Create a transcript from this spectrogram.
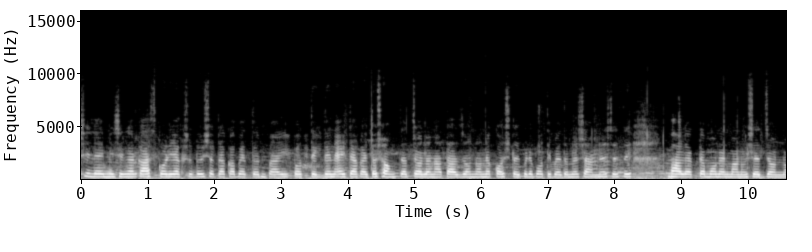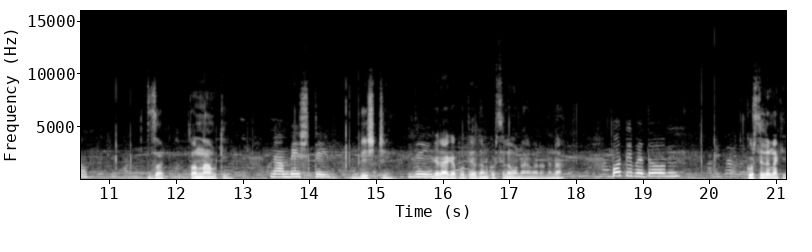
সেলাই মেশিনের কাজ করি একশো দুইশো টাকা বেতন পাই। প্রত্যেক দিন এই টাকায় তো সংসার চলে না তার জন্য অনেক কষ্ট করে প্রতিবেদনের সামনে এসেছি। ভালো একটা মনের মানুষের জন্য। যাক তোর নাম কি? নাম বৃষ্টি। বৃষ্টি? জি। এর আগে প্রতিবেদন করছিলাম মনে হয় আমার মনে না? প্রতিবেদন। করছিলে নাকি?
